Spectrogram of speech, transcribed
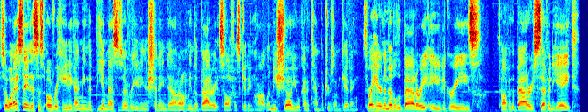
So when I say this is overheating, I mean the BMS is overheating and shutting down. I don't mean the battery itself is getting hot. Let me show you what kind of temperatures I'm getting. It's right here in the middle of the battery, 80 degrees. Top of the battery, 78.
